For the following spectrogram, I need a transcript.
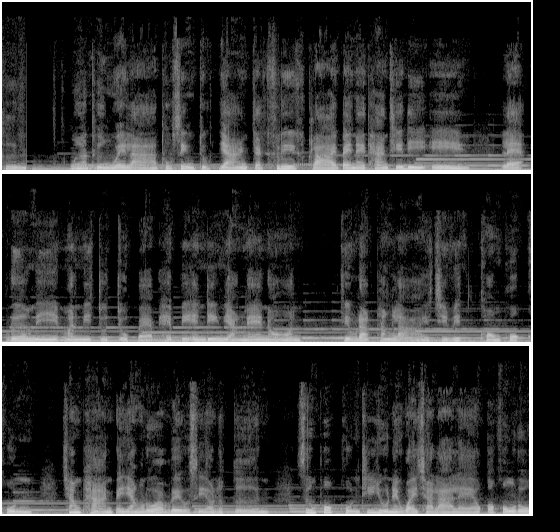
ขึ้น เมื่อถึงเวลาทุกสิ่งทุกอย่างจะคลี่คลายไปในทางที่ดีเอง และเรื่องนี้มันมีจุดจบแบบแฮปปี้เอนดิ้งอย่างแน่นอน ที่รักทั้งหลายชีวิตของพวกคุณ ช่างผ่านไปอย่างรวดเร็วเสียเหลือเกิน ซึ่งพวกคุณที่อยู่ในวัยชราแล้วก็คงรู้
